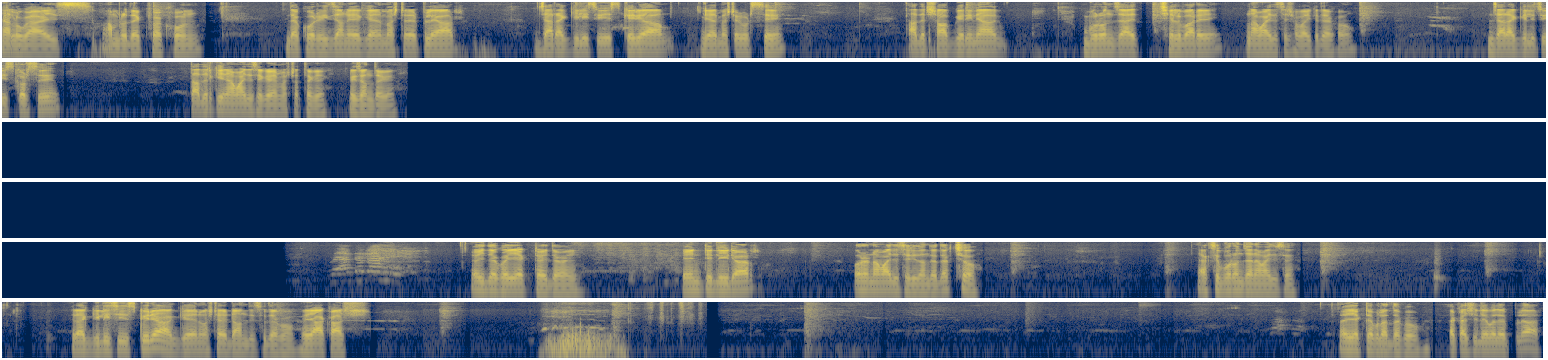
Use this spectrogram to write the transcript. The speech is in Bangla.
হ্যালো গাইস, আমরা দেখব এখন। দেখো, রিজানের গ্র্যান্ড মাস্টারের প্লেয়ার যারা গিলি সুইচ কেরিয়া গ্র্যান্ড মাস্টার উঠছে, তাদের সব গেরিনা বরণ যায় ছেলবারে নামাই দিচ্ছে সবাইকে, দেখো। যারা গিলি সুইচ করছে, তাদেরকেই নামাই দিচ্ছে গ্র্যান্ড মাস্টার থেকে, রিজন থেকে। এই দেখো, এই একটাই দেখো এনটি লিডার ওরা নামাই দিছে রিজন দেখছ? একশো যায় নামাই দিছে। এরা গিলি সিজ কইরা গ্যান মাস্টার ডান দিছে, দেখো, এই আকাশ। এই একটা প্লেয়ার দেখো, একাশি লেভেলের প্লেয়ার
